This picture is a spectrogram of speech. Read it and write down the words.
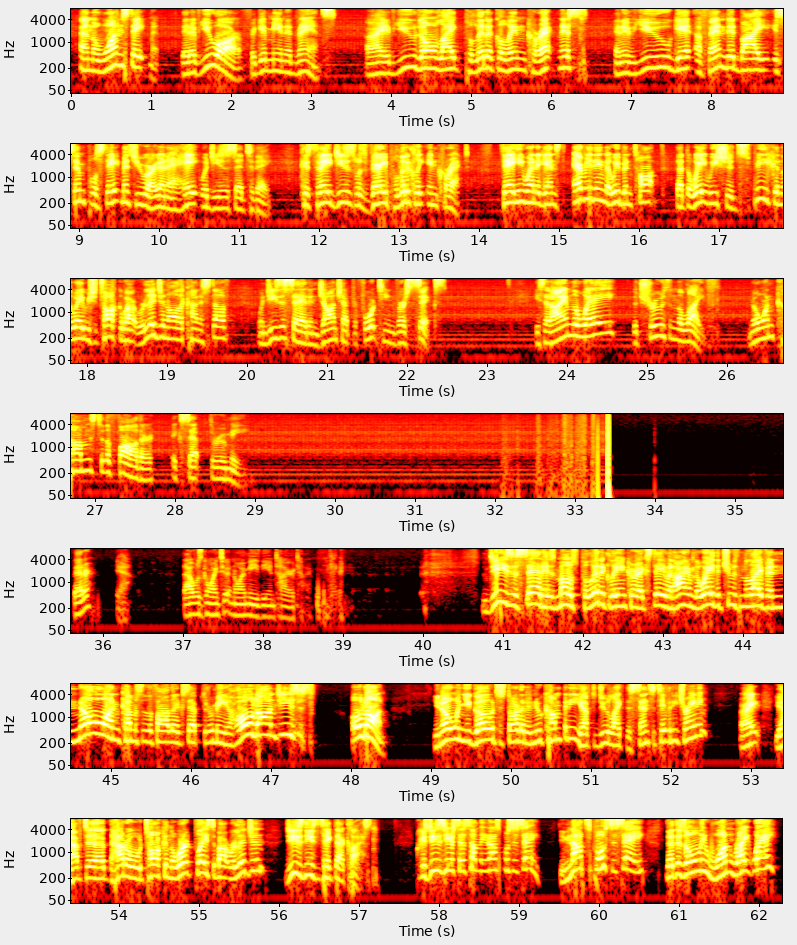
And the one statement that if you are, forgive me in advance, all right, if you don't like political incorrectness, and if you get offended by simple statements, you are going to hate what Jesus said today. Because today, Jesus was very politically incorrect. Today, he went against everything that we've been taught that the way we should speak and the way we should talk about religion, all that kind of stuff. When Jesus said in John chapter 14, verse 6, he said, I am the way, the truth, and the life. No one comes to the Father except through me. Better? Yeah. That was going to annoy me the entire time. Jesus said his most politically incorrect statement I am the way, the truth, and the life, and no one comes to the Father except through me. Hold on, Jesus. Hold on. You know, when you go to start at a new company, you have to do like the sensitivity training, right? You have to, how to talk in the workplace about religion. Jesus needs to take that class. Because Jesus here says something you're not supposed to say. You're not supposed to say that there's only one right way,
